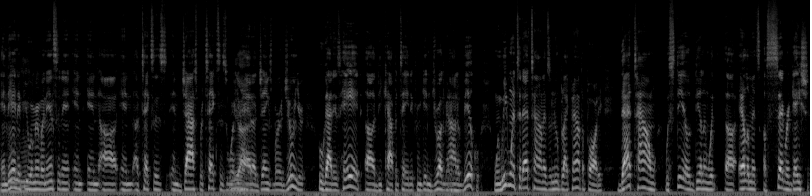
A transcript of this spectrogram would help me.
And then if you remember an incident in in uh, in uh, Texas, in Jasper, Texas, where you had uh, James Byrd Jr. who got his head uh, decapitated from getting drugged behind a mm-hmm. vehicle. When we went to that town as a new Black Panther Party, that town was still dealing with uh, elements of segregation.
